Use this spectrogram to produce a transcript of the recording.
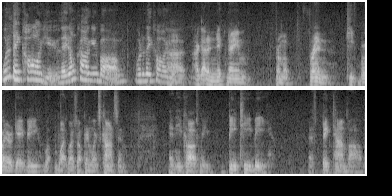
what do they call you? They don't call you Bob. What do they call you? Uh, I got a nickname from a friend Keith Blair gave me, what was up in Wisconsin, and he calls me BTB. That's Big Time Bob.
